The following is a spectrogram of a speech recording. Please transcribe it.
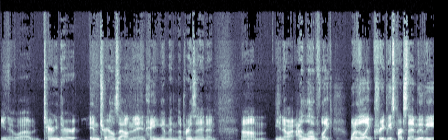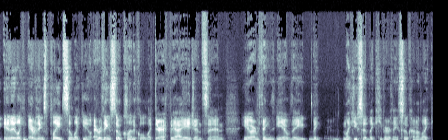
you know uh tearing their entrails out and, and hanging them in the prison. And um you know I, I love like one of the like creepiest parts of that movie and it, like everything's played so like you know everything's so clinical like they're fbi agents and you know everything you know they they like you said like keep everything so kind of like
